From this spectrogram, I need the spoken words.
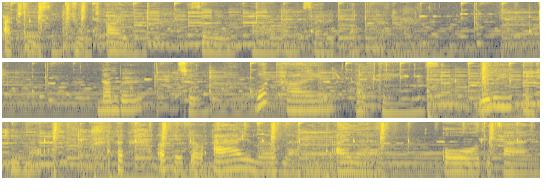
actually St. George Number two, what kind of things really make you laugh? okay, so I love laughing. Like I laugh all the time,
